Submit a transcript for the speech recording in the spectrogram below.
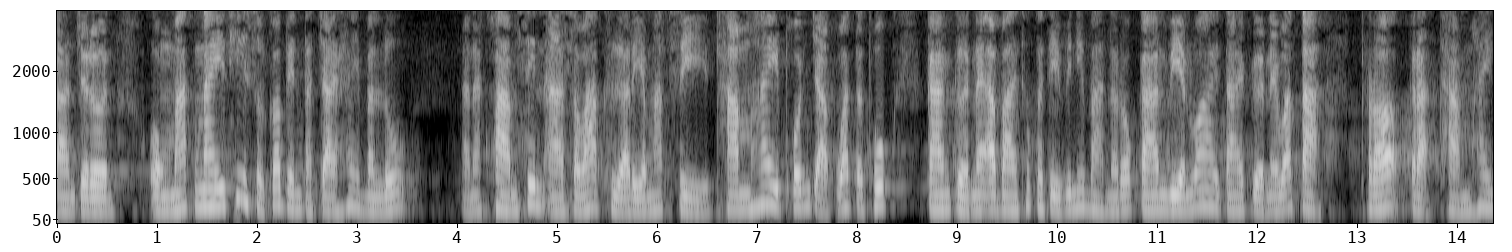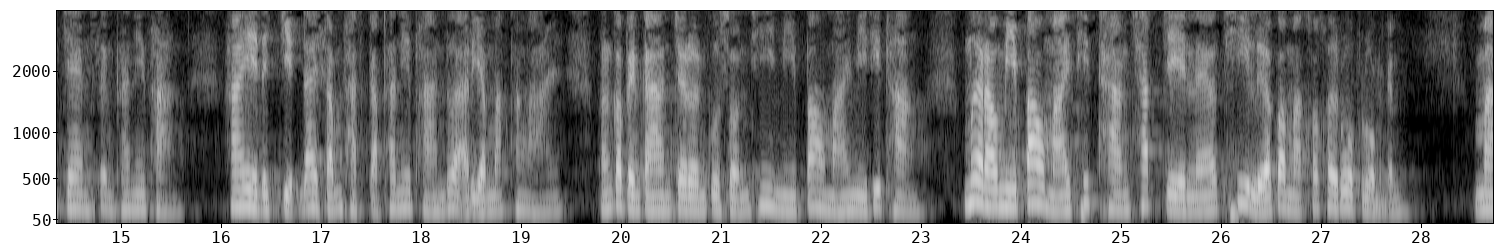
การเจริญองค์มรรคในที่สุดก็เป็นปัจจัยให้บรรลุ นนะความสิ้นอาสวะคืออริยมรรคสี่ทำให้พ้นจากวัฏทุกข์ การเกิดในอบายทุกขติวินิบาตนรกการเวียนว่ายตายเกิดในวัฏฏะเพราะกระทำให้แจ้งซึ่งพระนิพพาน ให้ได้จิตได้สัมผัสกับพระนิพพานด้วยอริยมรรคทั้งหลายมันก็เป็นการเจริญกุศลที่มีเป้าหมายมีทิศทาง เมื่อเรามีเป้าหมายทิศทางชัดเจนแล้วที่เหลือก็มาค่อยๆรวบรวมกัน มา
